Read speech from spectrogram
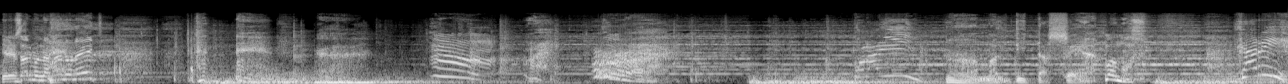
¿Quieres darme una mano, Nate? ¡Por ahí! Ah, maldita sea. ¡Vamos! ¡Harry!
